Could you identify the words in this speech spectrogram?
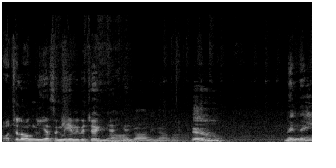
ਉਹ ਚਲੋ ਅੰਗਲੀਆਂ ਸੰਗਲੀਆਂ ਵੀ ਵਿੱਚ ਹੈਗੀਆਂ ਹਾਂ ਗਾਂ ਦੀ ਗਾਂ ਹਾਂ। ਪੈਰੋਂ ਨੂੰ ਨਹੀਂ ਨਹੀਂ।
